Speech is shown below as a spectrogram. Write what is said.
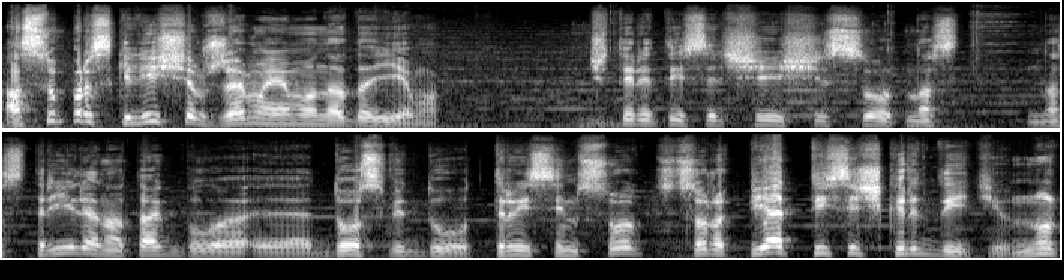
А суперскіліще вже ми йому надаємо. 4600 нас... настріляно, так було. Е, досвіду 3700, 45 тисяч кредитів. Ну,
